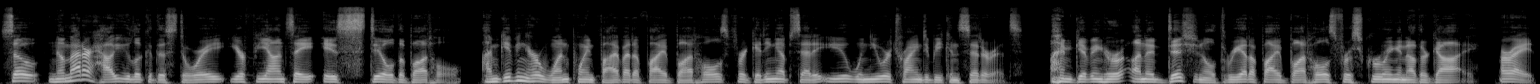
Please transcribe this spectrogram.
So, no matter how you look at this story, your fiance is still the butthole. I'm giving her 1.5 out of 5 buttholes for getting upset at you when you were trying to be considerate. I'm giving her an additional 3 out of 5 buttholes for screwing another guy. All right.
